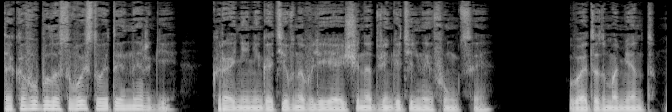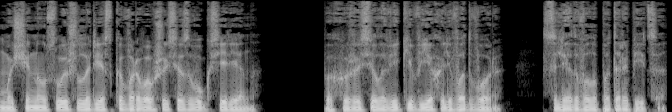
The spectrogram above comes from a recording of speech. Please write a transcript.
Таково было свойство этой энергии, крайне негативно влияющей на двигательные функции. В этот момент мужчина услышал резко ворвавшийся звук сирены. Похоже, силовики въехали во двор. Следовало поторопиться.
